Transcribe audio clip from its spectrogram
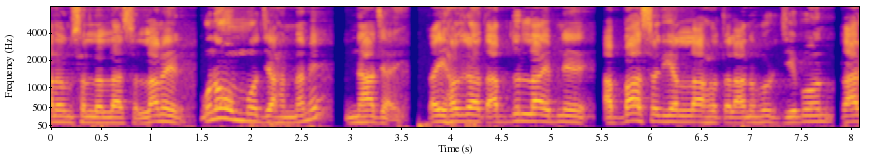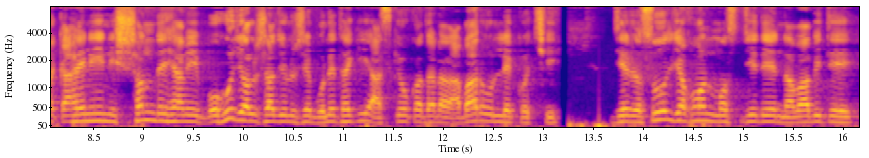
আলম সাল্লাহ সাল্লামের কোনো উম্মত জাহান নামে না যায়। তাই হজরত আবদুল্লাহ ইবনে আব্বাস সদি আল্লাহ তালানহুর জীবন, তার কাহিনী নিঃসন্দেহে আমি বহু জলসা জুলুসে বলে থাকি। আজকেও কথাটা আবার উল্লেখ করছি। যে রসুল যখন মসজিদে নবাবিতে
